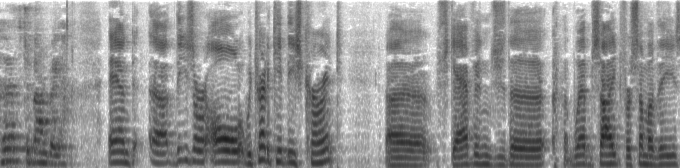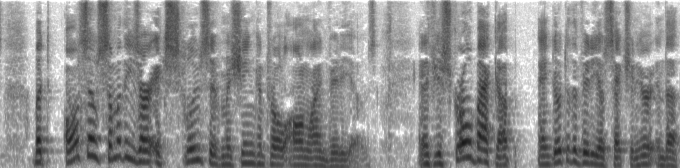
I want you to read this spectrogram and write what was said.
Perth to Bunbury. And uh, these are all, we try to keep these current, uh, scavenge the website for some of these, but also some of these are exclusive machine control online videos. And if you scroll back up and go to the video section here in the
